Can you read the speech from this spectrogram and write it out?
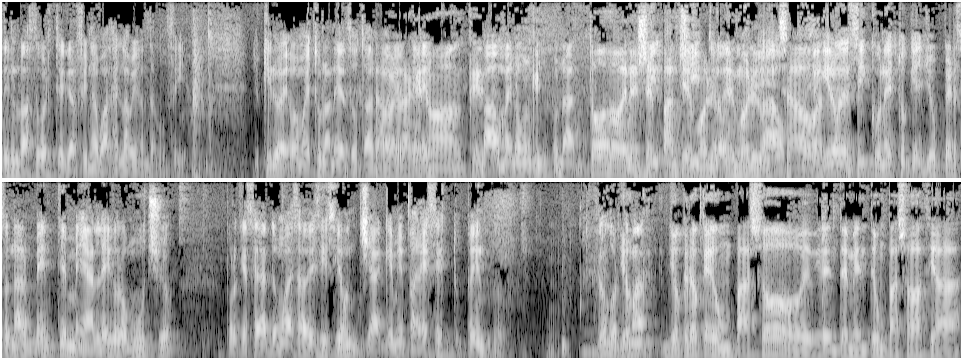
tener la suerte que al final va a hacer la Vía Andalucía. Yo quiero, vamos, esto es una anécdota. La verdad que, no, que más o menos una, todo en este espacio hemos, hemos Lo que quiero decir con esto que yo personalmente me alegro mucho porque se haya tomado esa decisión, ya que me parece estupendo. Yo, creo que un paso, evidentemente, un paso hacia,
